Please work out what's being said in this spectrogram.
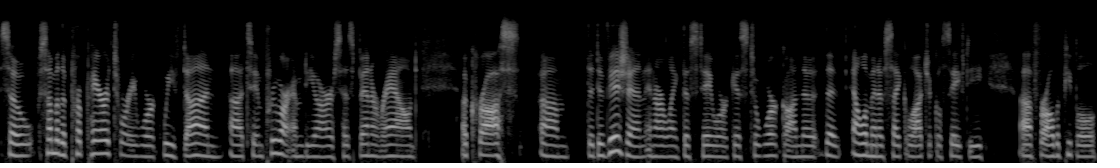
so some of the preparatory work we've done uh, to improve our MDRs has been around across um, the division in our length of stay work is to work on the, the element of psychological safety uh, for all the people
